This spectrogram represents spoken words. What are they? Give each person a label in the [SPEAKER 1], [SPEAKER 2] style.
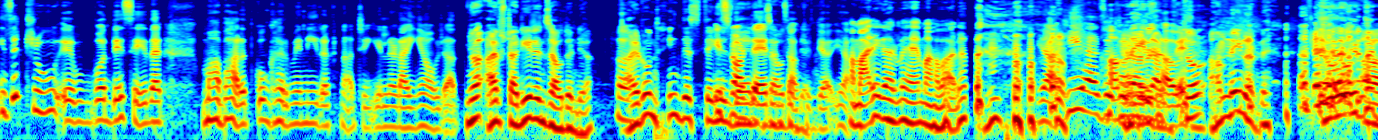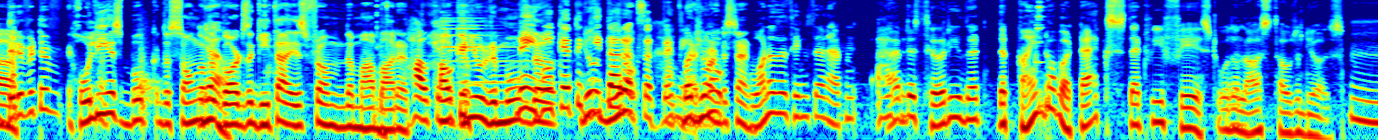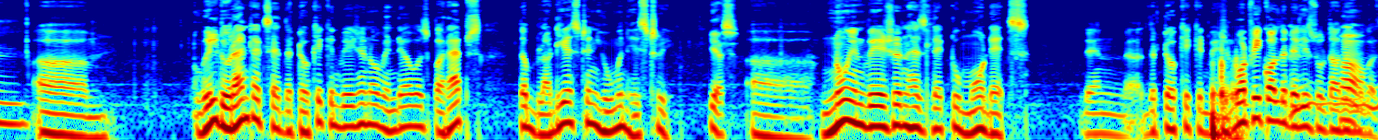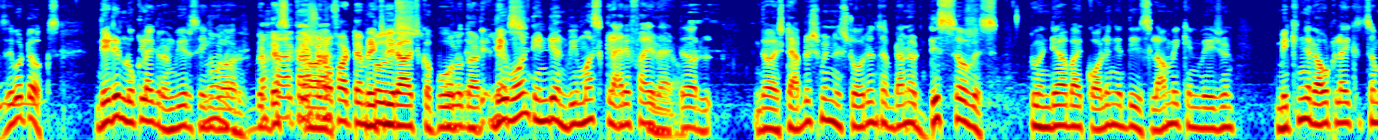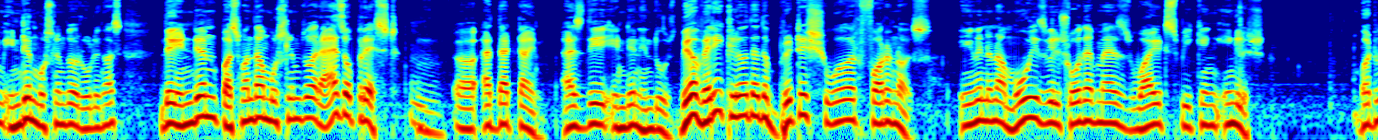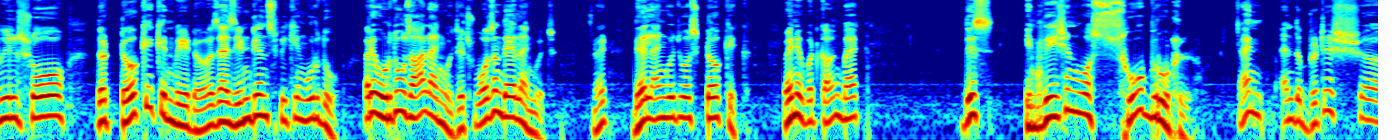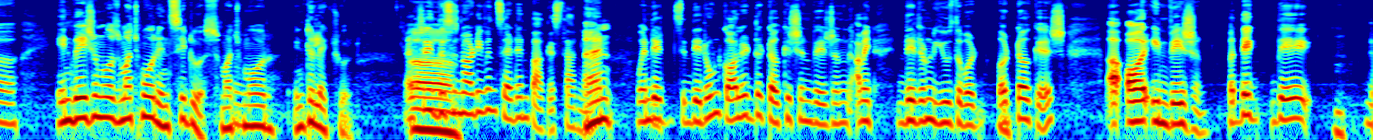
[SPEAKER 1] Is it true what they say that Mahabharata को घर में नहीं रखना चाहिए लड़ाइयाँ हो जाती
[SPEAKER 2] I have studied in South India I don't
[SPEAKER 1] think
[SPEAKER 2] this
[SPEAKER 1] thing
[SPEAKER 2] is
[SPEAKER 1] not
[SPEAKER 2] there in South
[SPEAKER 1] India या
[SPEAKER 3] हमारे घर में है महाभारत।
[SPEAKER 1] या ही हैज़
[SPEAKER 3] हम नहीं लड़ते।
[SPEAKER 2] तो हम नहीं लड़ते।
[SPEAKER 4] The derivative holiest book the
[SPEAKER 2] song
[SPEAKER 4] of the gods the Gita is from the
[SPEAKER 1] Mahabharata how can
[SPEAKER 4] you remove the
[SPEAKER 1] नहीं वो कहते गीता रख सकते हैं।
[SPEAKER 4] But
[SPEAKER 2] you
[SPEAKER 4] understand
[SPEAKER 2] one of the things that happen I have this theory that the kind of attacks that we faced over the last 1000 years um Will Durant had said the Turkic invasion of India was perhaps the bloodiest in human history.
[SPEAKER 4] Yes.
[SPEAKER 2] Uh, no invasion has led to more deaths than uh, the Turkic invasion. What we call the Delhi Sultan and Mughals. They were Turks. They didn't look like Ranveer Singh
[SPEAKER 4] No, no.
[SPEAKER 2] or
[SPEAKER 4] The desecration
[SPEAKER 2] uh,
[SPEAKER 4] of our temples,
[SPEAKER 2] Prithviraj Kapoor.
[SPEAKER 4] of that,
[SPEAKER 2] They, they weren't Indian. We must clarify
[SPEAKER 4] Yeah,
[SPEAKER 2] that. The, the establishment historians have done a disservice to India by calling it the Islamic invasion, making it out like some Indian Muslims were ruling us. The Indian Pasmanda Muslims were as oppressed uh, at that time as the Indian Hindus. We are very clear that the British were foreigners. Even in our movies, we'll show them as white speaking English. But we'll show the Turkic invaders as Indians speaking Urdu. Arey, Urdu is our language. It wasn't their language, right? Their language was Turkic. Anyway, but coming back, this invasion was so brutal, and and the British uh, invasion was much more insidious, much more intellectual.
[SPEAKER 1] Actually, this
[SPEAKER 2] Uh,
[SPEAKER 1] is not even said in Pakistan. You know?
[SPEAKER 2] and-
[SPEAKER 1] when they they don't call it the Turkish invasion. I mean, they don't use the word, word Turkish uh, or invasion, but they they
